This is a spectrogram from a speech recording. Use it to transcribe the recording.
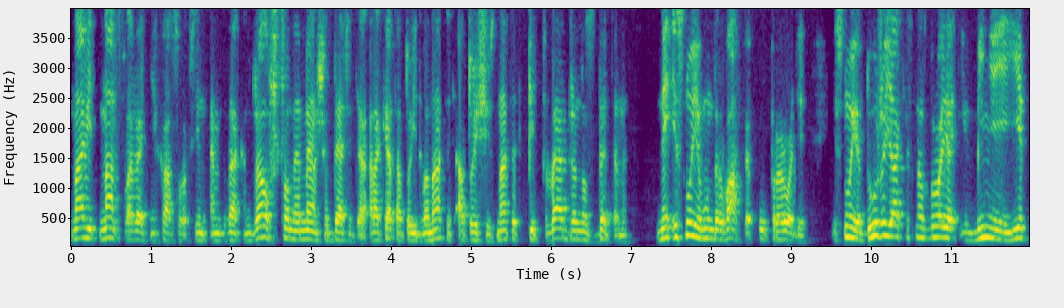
Навіть надславетні Х-47 М2 «Кинджал» щонайменше 10 ракет, а то й 12, а то й 16 підтверджено збитими. Не існує вундерваффе у природі. Існує дуже якісна зброя і вміння її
